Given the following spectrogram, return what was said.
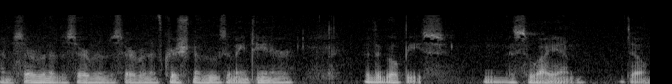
I'm a servant of the servant of the servant of Krishna, who's the maintainer of the gopis. This is who I am. So,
